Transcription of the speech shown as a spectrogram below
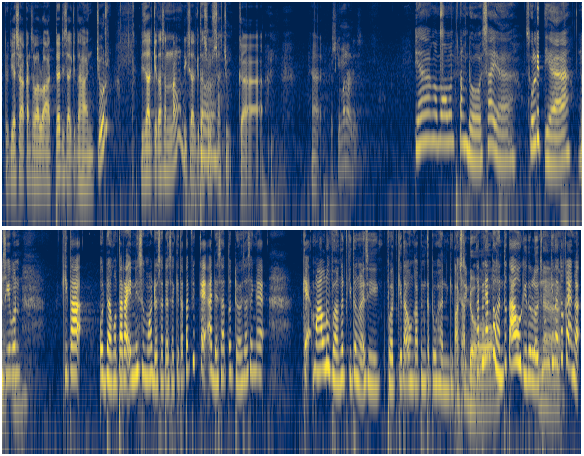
gitu. Dia akan selalu ada di saat kita hancur, di saat kita senang, di saat kita Betul. susah juga. Nah, terus gimana, Lis? ya ngomong-ngomong tentang dosa ya sulit ya meskipun kita udah ngutara ini semua dosa-dosa kita tapi kayak ada satu dosa sih kayak kayak malu banget gitu nggak sih buat kita ungkapin ke Tuhan gitu? Pasti Ta- tapi kan dong. Tuhan tuh tahu gitu loh cuman kita tuh kayak nggak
